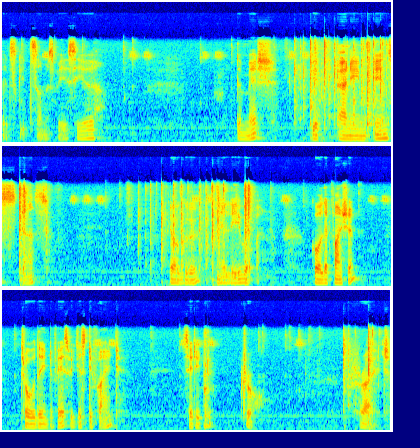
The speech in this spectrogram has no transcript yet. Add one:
let's get some space here. The mesh get anim instance. Toggle melee weapon. Call that function. Through the interface we just defined. Set it to right.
